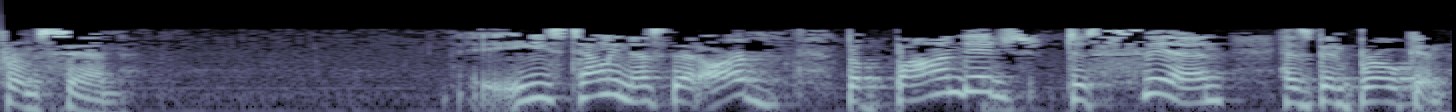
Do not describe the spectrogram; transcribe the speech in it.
from sin. He's telling us that our the bondage to sin has been broken.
